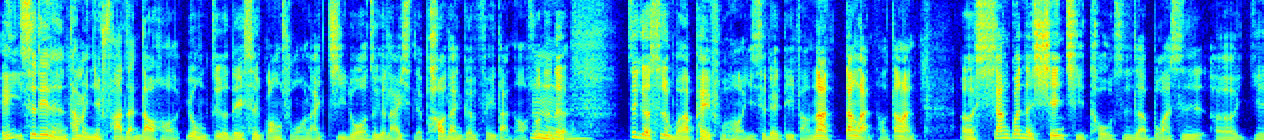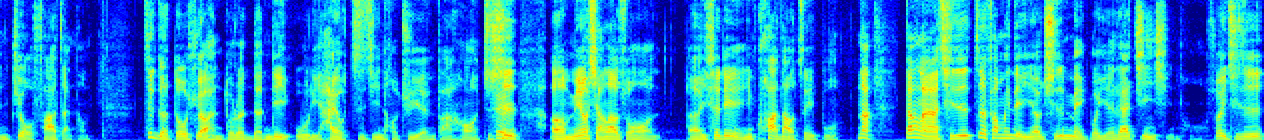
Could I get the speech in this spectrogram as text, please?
哎，以色列人他们已经发展到哈，用这个镭射光束来击落这个来袭的炮弹跟飞弹哦。说真的，这个是我们要佩服哈以色列的地方。那当然哦，当然，呃，相关的先期投资的，不管是呃研究发展哈，这个都需要很多的人力物力还有资金哈去研发哈。只是呃没有想到说哦。呃，以色列已经跨到这一步。那当然啊，其实这方面的研究，其实美国也在进行。所以其实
